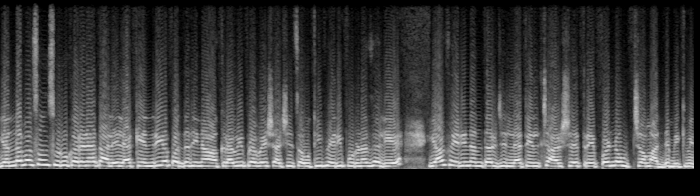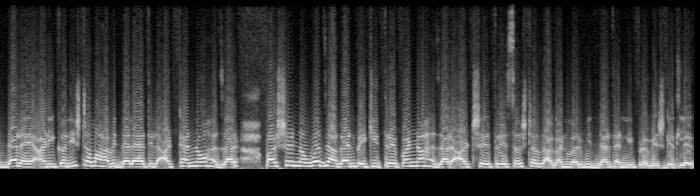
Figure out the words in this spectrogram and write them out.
यंदापासून सुरू करण्यात आलेल्या केंद्रीय पद्धतीनं अकरावी प्रवेशाची चौथी फेरी पूर्ण झाली आहे या फेरीनंतर जिल्ह्यातील चारशे त्रेपन्न उच्च माध्यमिक विद्यालय आणि कनिष्ठ महाविद्यालयातील अठ्ठ्याण्णव हजार पाचशे नव्वद जागांपैकी त्रेपन्न हजार आठशे त्रेसष्ट जागांवर विद्यार्थ्यांनी प्रवेश घेतलेत.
